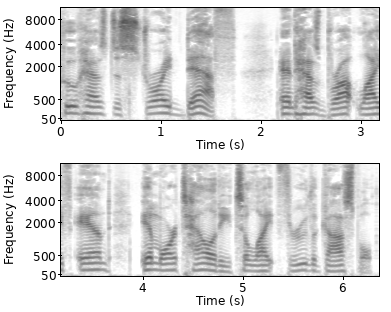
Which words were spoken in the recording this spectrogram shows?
who has destroyed death and has brought life and immortality to light through the gospel.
